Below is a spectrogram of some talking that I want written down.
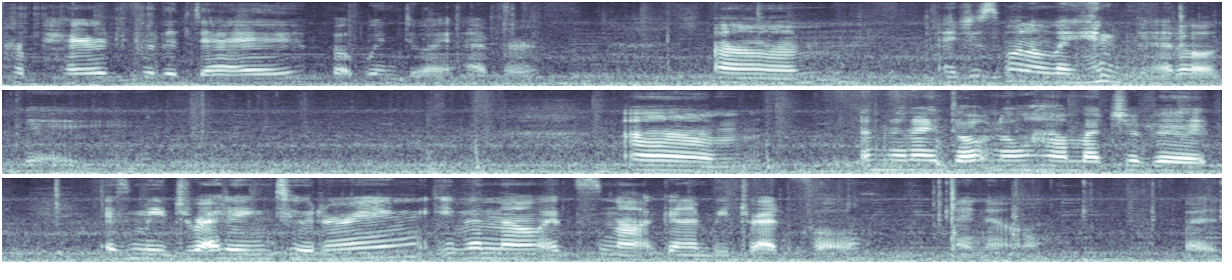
prepared for the day, but when do I ever? Um, I just want to lay in bed all day. Um, and then I don't know how much of it is me dreading tutoring, even though it's not going to be dreadful. I know. But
